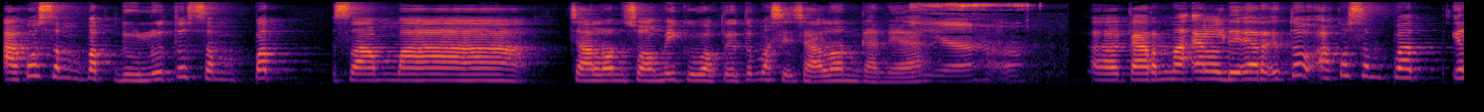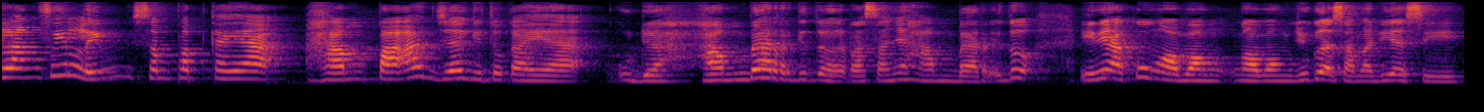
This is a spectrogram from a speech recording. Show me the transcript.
aku sempet dulu tuh sempet sama calon suamiku waktu itu masih calon kan ya? Iya eh, karena LDR itu aku sempat hilang feeling, sempat kayak hampa aja gitu kayak udah hambar gitu, rasanya hambar. Itu ini aku ngomong ngomong juga sama dia sih.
